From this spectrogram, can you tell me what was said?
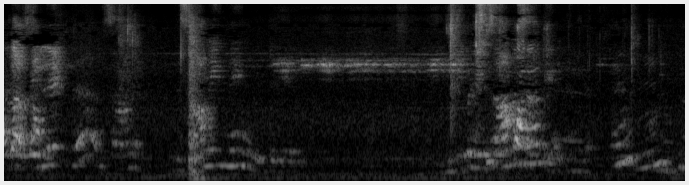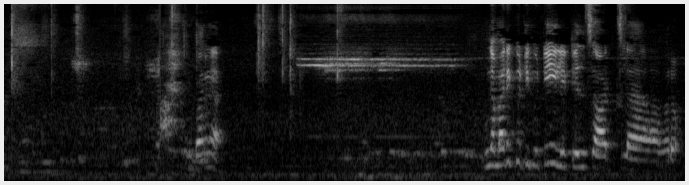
அதான் சாமி. இங்க பாருங்க. இந்த மாதிரி குட்டி குட்டி லிட்டில் ஷார்ட்ஸ்ல வரும்.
